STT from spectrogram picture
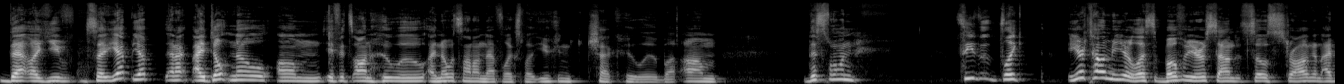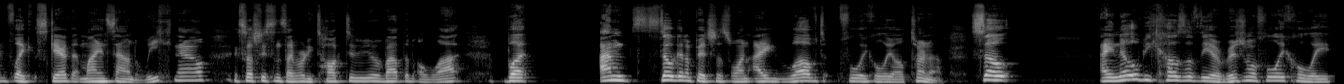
that like you've said, yep, yep. And I, I don't know um if it's on Hulu. I know it's not on Netflix, but you can check Hulu. But um this one see it's like you're telling me your list, both of yours sounded so strong, and I'm like scared that mine sound weak now, especially since I've already talked to you about them a lot. But I'm still gonna pitch this one. I loved Fully Cooley Alternative. So I know because of the original Fully Cooley,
